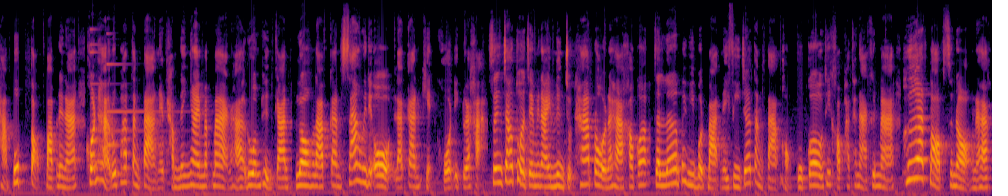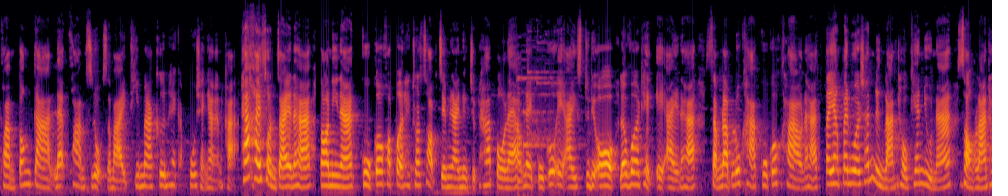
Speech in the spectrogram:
ถามปุ๊บตอบปั๊บเลยนะ ค้นหารูปภาพต่างๆเนี่ยทำได้ง่ายมากๆนะคะ รวมถึงการรองรับการสร้างวิดีโอ และการเขียนโค้ดอีกด้วยค่ะ ซึ่งเจ้าตัว Gemini 1.5 Pro นะคะเขาก็จะเริ่มไปมีบทบาทในฟีเจอร์ต่างๆ ของ Google ที่เขาพัฒนาขึ้นมา เพื่อตอบสนองนะคะความต้องการและความสะดวกสบายที่มากขึ้นให้กับผู้ใช้งานค่ะ ถ้าใครสนใจนะคะ ตอนนี้นะ Google เขาเปิดให้ทดสอบ Gemini 1.5 Pro แล้วใน Google AI Studio และ Vertex AI นะคะสำหรับลูกค้า Google Cloud นะคะ แต่ยังเป็นเวอร์ชัน1ล้านโทเค็นอยู่นะ 2 ล้านโท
